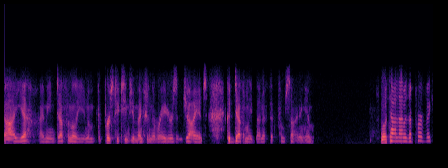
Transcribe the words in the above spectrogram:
uh, yeah, I mean, definitely. You know, the first two teams you mentioned, the Raiders and Giants, could definitely benefit from signing him. Well, Tom, that was a perfect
